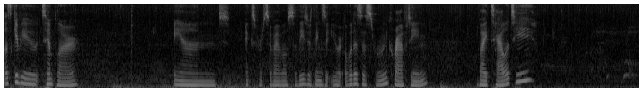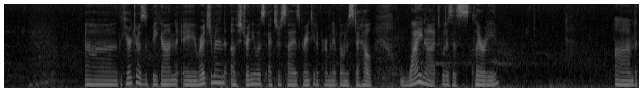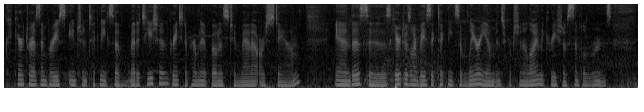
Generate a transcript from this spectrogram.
Let's give you Templar. And Expert Survival. So these are things that you're... What is this? Rune Crafting. Vitality? Uh, the character has begun a regimen of strenuous exercise, granting a permanent bonus to health. Why not? What is this? Clarity. Um, the character has embraced ancient techniques of meditation, granting a permanent bonus to mana or stam. And this is characters learn basic techniques of lyrium inscription, allowing the creation of simple runes.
